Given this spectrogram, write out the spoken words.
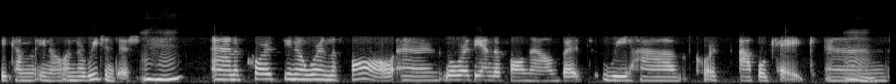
become you know a Norwegian dish. Mm-hmm. And of course, you know we're in the fall, and well we're at the end of fall now, but we have of course apple cake, and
